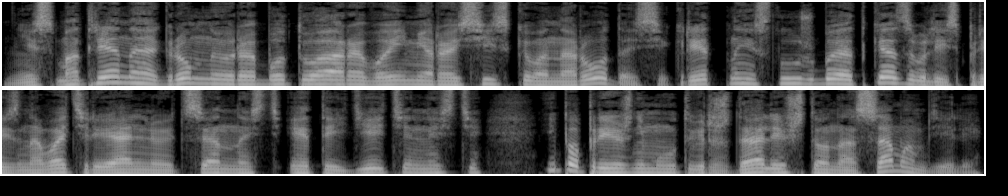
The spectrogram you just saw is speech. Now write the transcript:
Несмотря на огромную работу Ара во имя российского народа, секретные службы отказывались признавать реальную ценность этой деятельности и по-прежнему утверждали, что на самом деле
